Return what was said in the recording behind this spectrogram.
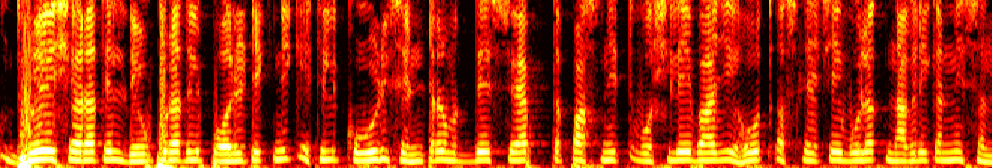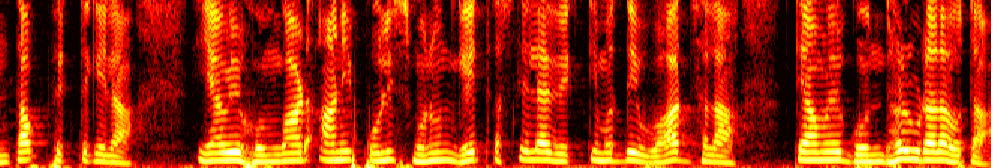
धुळे शहरातील देवपुरातील पॉलिटेक्निक येथील कोविड सेंटरमध्ये स्वॅब तपासणीत वशिलेबाजी होत असल्याचे बोलत नागरिकांनी संताप व्यक्त केला. यावेळी होमगार्ड आणि पोलीस म्हणून घेत असलेल्या व्यक्तीमध्ये वाद झाला. त्यामुळे गोंधळ उडाला होता.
